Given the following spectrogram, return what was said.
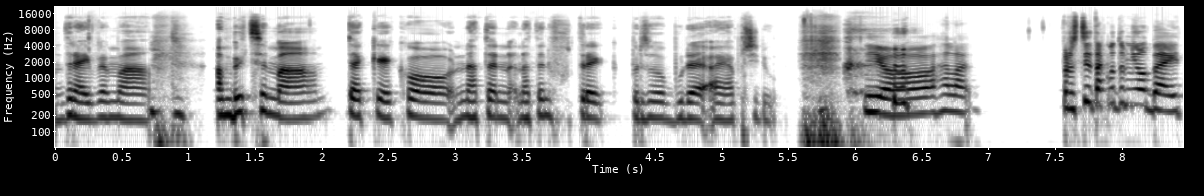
drivem a ambicema, tak jako na ten, na ten futrek brzo bude a já přijdu. Jo, hele, prostě takhle to mělo být.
